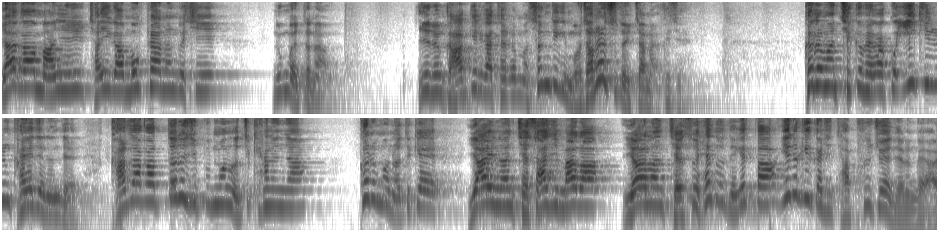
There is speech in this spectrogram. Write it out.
야가 만일 자기가 목표하는 것이 누구였더나 이런 과학길 같으면 성적이 모자랄 수도 있잖아. 그치? 그러면 지금 해갖고 이 길은 가야 되는데 가다가 떨어질 뿐면 어떻게 하느냐? 그러면 어떻게 야이는 재수하지 마라. 야는 재수해도 되겠다. 이렇게까지 다 풀어줘야 되는 거야.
